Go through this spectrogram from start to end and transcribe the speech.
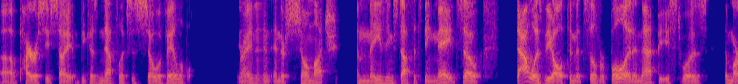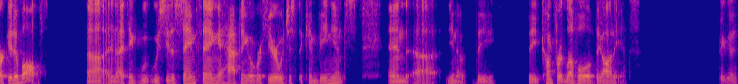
a piracy site because netflix is so available right? And, and there's so much amazing stuff that's being made. So that was the ultimate silver bullet in that beast was the market evolved. Uh, and I think we, we see the same thing happening over here, which is the convenience and uh, you know the the comfort level of the audience. Very good.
